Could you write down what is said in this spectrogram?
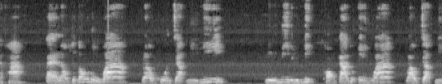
นะคะ แต่เราจะต้องรู้ว่าเราควรจะมีหนี้ หรือมีลิมิตของการตัวเองว่า เราจะมี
